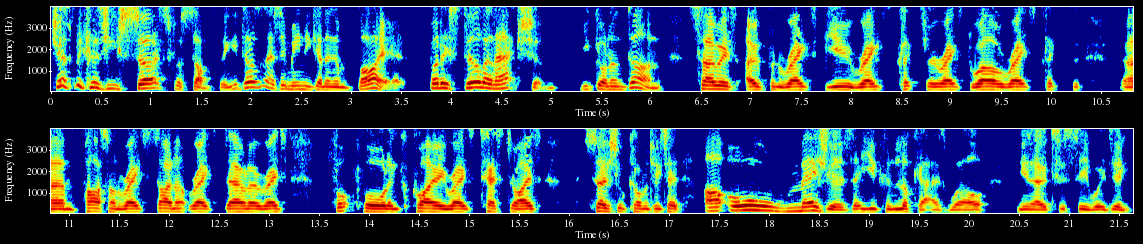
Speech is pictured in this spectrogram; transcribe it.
just because you search for something, it doesn't necessarily mean you're going to buy it, but it's still an action you've gone and done. So is open rates, view rates, click through rates, dwell rates, click through, um, pass on rates, sign up rates, download rates, footfall, inquiry rates, test drives. Social commentary, so are all measures that you can look at as well, you know, to see what you're doing.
